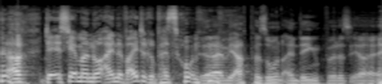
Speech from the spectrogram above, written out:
Ach. der ist ja immer nur eine weitere Person. ja, wie acht Personen ein Ding, würde es eher.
